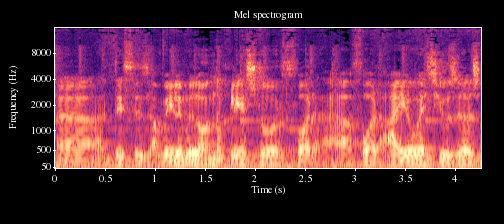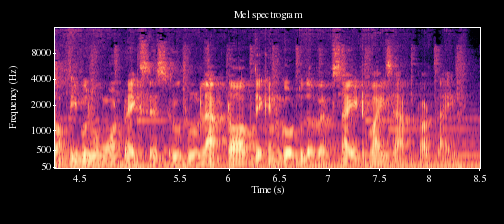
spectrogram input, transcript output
Uh, this is available on the Play Store for uh, for iOS users or people who want to access through through laptop. They can go to the website wiseapp.live.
